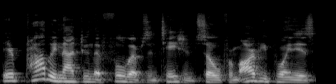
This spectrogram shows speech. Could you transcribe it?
they're probably not doing the full representation. So from our viewpoint is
